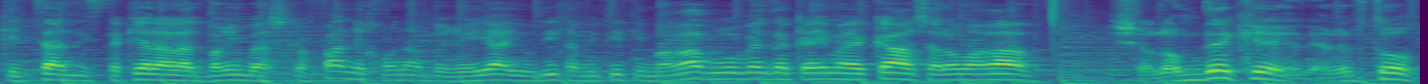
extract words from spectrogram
כיצד להסתכל על הדברים בהשקפה נכונה וראייה יהודית אמיתית עם הרב ראובן זכאים היקר, שלום הרב. שלום דקל, ערב טוב.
